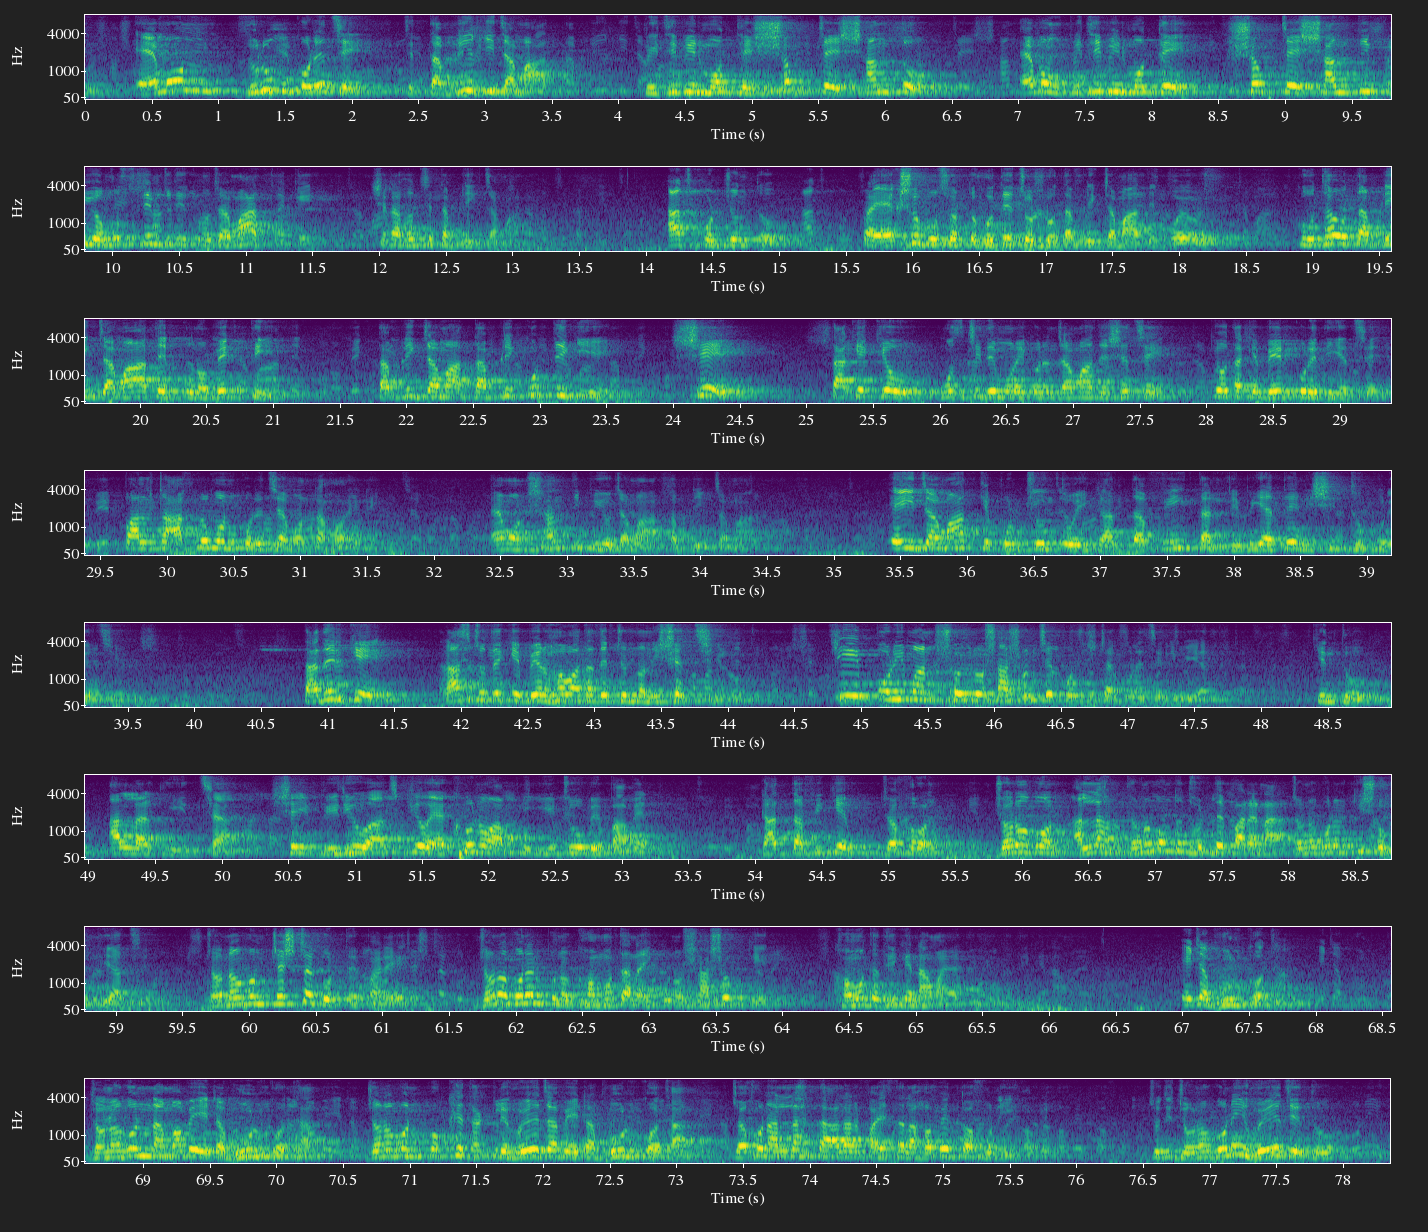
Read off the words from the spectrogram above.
এমন জুলুম করেছে যে তাবলিগি জামাত পৃথিবীর মধ্যে সবচেয়ে শান্ত এবং পৃথিবীর মধ্যে সবচেয়ে শান্তিপ্রিয় মুসলিম যদি কোনো জামাত থাকে, সেটা হচ্ছে তাবলিগ জামাত। আজ পর্যন্ত প্রায় একশো বছর তো হতে চলল তাবলিগ জামাতের বয়স। কোথাও তাবলিগ জামাতের কোনো ব্যক্তি, তাবলিগ জামাত, তাবলিগ করতে গিয়ে সে তাকে কেউ মসজিদে মনে করেন জামাত এসেছে, কেউ তাকে বের করে দিয়েছে, পাল্টা আক্রমণ করেছে এমনটা হয়নি এমন শান্তিপ্রিয় জামাত, তাবলিগ জামাত। এই জামাতকে পর্যন্ত ওই গাদ্দাফি তার লিবিয়াতে নিষিদ্ধ করেছে। তাদেরকে রাষ্ট্র থেকে বের হওয়া তাদের জন্য নিষেধ ছিল। কি পরিমাণ স্বৈর শাসন যে প্রতিষ্ঠা করেছে লিবিয়াতে? কিন্তু আল্লাহর কি ইচ্ছা? সেই ভিডিও আজকেও এখনও আপনি ইউটিউবে পাবেন। গাদ্দাফিকে যখন জনগণ, আল্লাহ জনগণ তো ধরতে পারে না, জনগণের কি শক্তি আছে? জনগণ চেষ্টা করতে পারে, জনগণের কোনো ক্ষমতা নাই, কোনো শাসককে ক্ষমতা থেকে নামায়া দিবে। এটা ভুল কথা। জনগণ নামাবে এটা ভুল কথা। জনগণ পক্ষে থাকলে হয়ে যাবে এটা ভুল কথা। যখন আল্লাহ তাআলার ফায়সালা হবে তখনই হবে। যদি জনগণই হয়ে যেত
